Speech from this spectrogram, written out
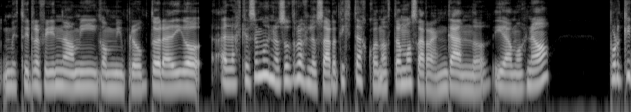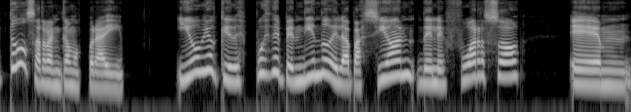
me estoy refiriendo a mí con mi productora, digo, a las que hacemos nosotros los artistas cuando estamos arrancando, digamos, ¿no? Porque todos arrancamos por ahí. Y obvio que después, dependiendo de la pasión, del esfuerzo, eh,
